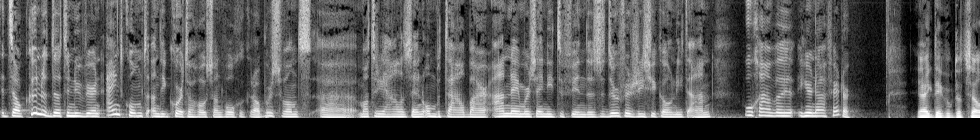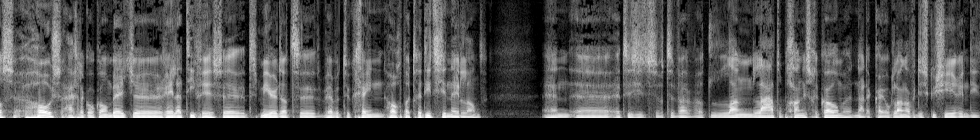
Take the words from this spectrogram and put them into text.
het zou kunnen dat er nu weer een eind komt aan die korte hoos aan wolkenkrabbers. Want eh, materialen zijn onbetaalbaar, aannemers zijn niet te vinden, ze durven het risico niet aan. Hoe gaan we hierna verder? Ja, ik denk ook dat zelfs hoos eigenlijk ook al een beetje relatief is. Het is meer dat eh, we hebben natuurlijk geen hoogbouwtraditie in Nederland. En eh, het is iets wat, wat lang laat op gang is gekomen. Nou, daar kan je ook lang over discussiëren in, die,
